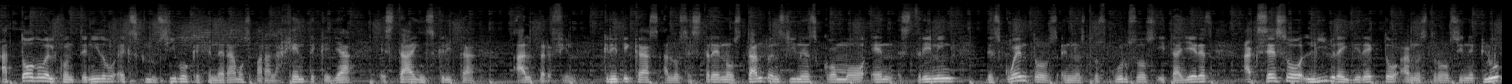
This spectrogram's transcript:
a todo el contenido exclusivo que generamos para la gente que ya está inscrita al perfil. Críticas a los estrenos tanto en cines como en streaming, descuentos en nuestros cursos y talleres, acceso libre y directo a nuestro cineclub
